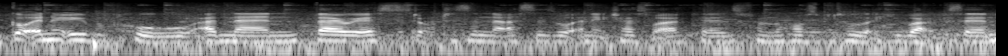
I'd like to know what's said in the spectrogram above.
got in an Uber pool and then various doctors and nurses or NHS workers from the hospital that he works in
